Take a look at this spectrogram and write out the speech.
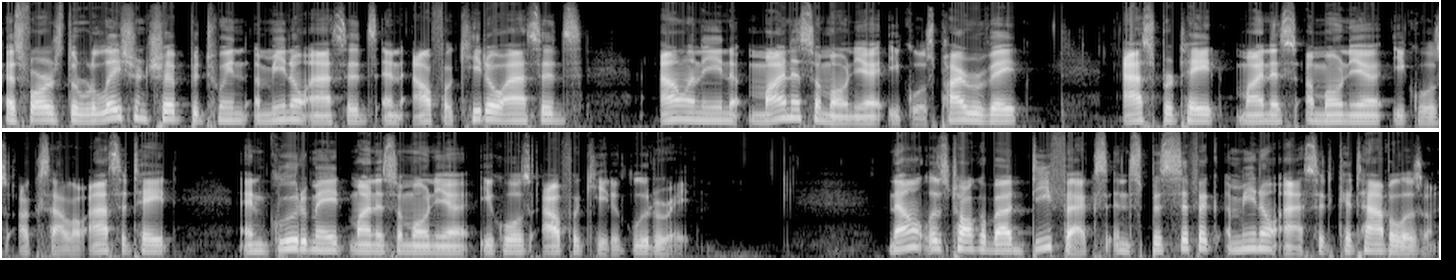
As far as the relationship between amino acids and alpha keto acids, alanine minus ammonia equals pyruvate, aspartate minus ammonia equals oxaloacetate, and glutamate minus ammonia equals alpha ketoglutarate. Now let's talk about defects in specific amino acid catabolism.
